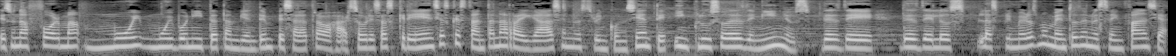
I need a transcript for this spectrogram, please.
Es una forma muy, muy bonita también de empezar a trabajar sobre esas creencias que están tan arraigadas en nuestro inconsciente, incluso desde niños, desde desde los, primeros momentos de nuestra infancia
